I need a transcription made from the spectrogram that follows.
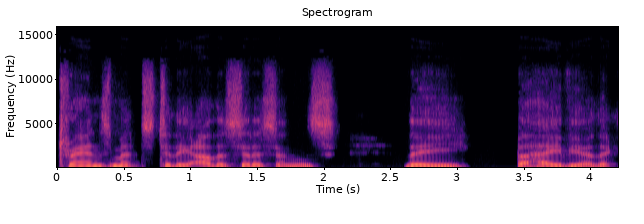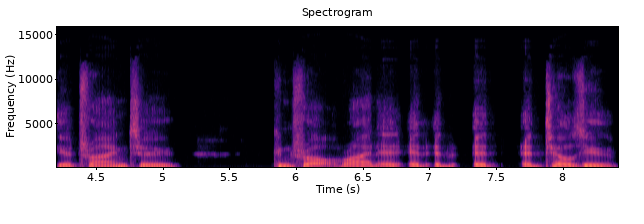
transmits to the other citizens the behavior that you're trying to control. Right? It it it it tells you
